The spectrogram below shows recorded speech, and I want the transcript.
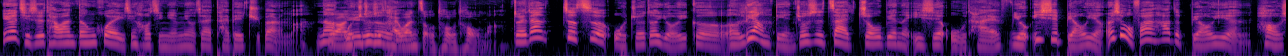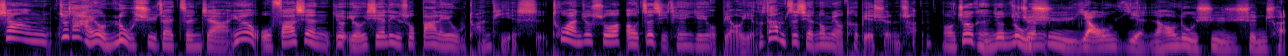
因为其实台湾灯会已经好几年没有在台北举办了嘛，那我觉得就是台湾走透透嘛。对，但这次我觉得有一个呃亮点，就是在周边的一些舞台有一些表演，而且我发现他的表演好像就他还有陆续在增加，因为我发现就有一些，例如说芭蕾舞团体也是突然就说哦这几天也有表演，可是他们之前都没有特别宣传哦，就可能就陆续邀演，然后陆续宣传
